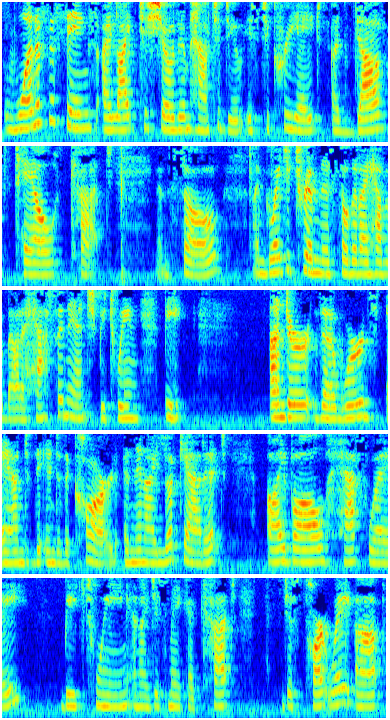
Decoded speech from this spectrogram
one of the things I like to show them how to do is to create a dovetail cut. And so I'm going to trim this so that I have about a half an inch between be, under the words and the end of the card. And then I look at it, eyeball halfway between, and I just make a cut just part way up.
